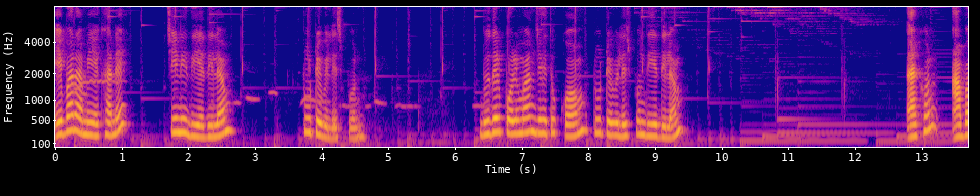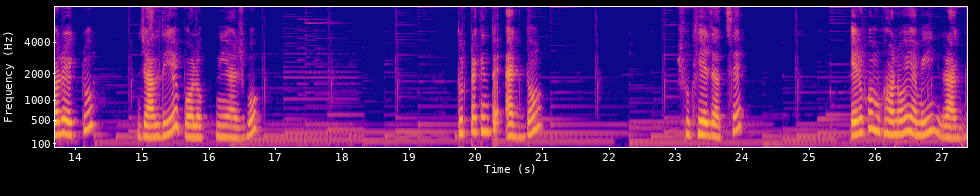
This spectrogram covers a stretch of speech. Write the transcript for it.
এবার আমি এখানে চিনি দিয়ে দিলাম টু টেবিল স্পুন। দুধের পরিমাণ যেহেতু কম, টু টেবিল স্পুন দিয়ে দিলাম। এখন আবারও একটু জাল দিয়ে বলক নিয়ে আসব। দুধটা কিন্তু একদম শুকিয়ে যাচ্ছে। এরকম ঘনই আমি রাখব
